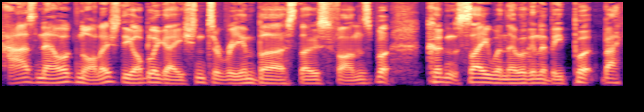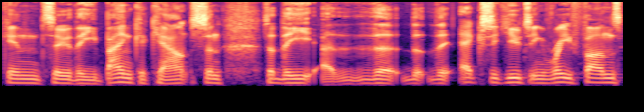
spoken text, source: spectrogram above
has now acknowledged the obligation to reimburse those funds, but couldn't say when they were going to be put back into the bank accounts, and so the uh, the, the, the executing refunds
